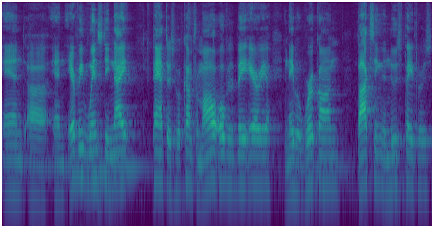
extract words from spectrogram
And, uh, and every Wednesday night, Panthers would come from all over the Bay Area, and they would work on boxing the newspapers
